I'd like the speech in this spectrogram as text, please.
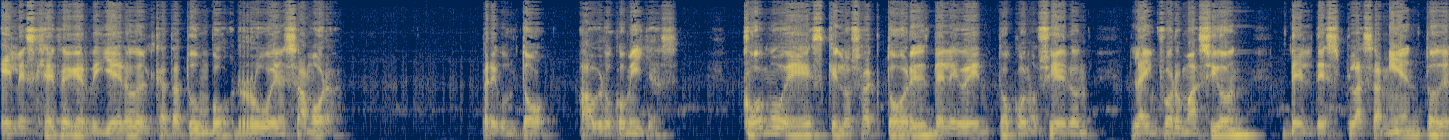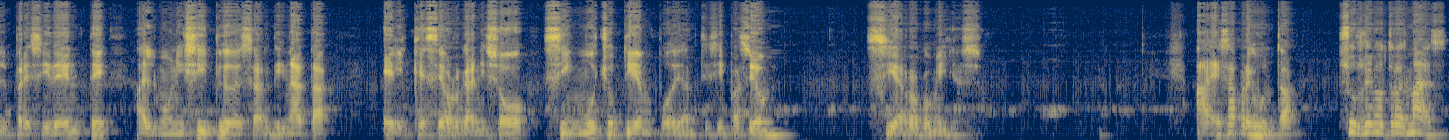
el ex jefe guerrillero del Catatumbo, Rubén Zamora. Preguntó, abro comillas, ¿cómo es que los actores del evento conocieron la información del desplazamiento del presidente al municipio de Sardinata, el que se organizó sin mucho tiempo de anticipación? Cierro comillas. A esa pregunta surgen otras más,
